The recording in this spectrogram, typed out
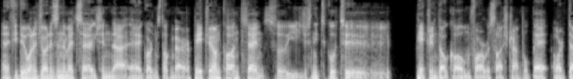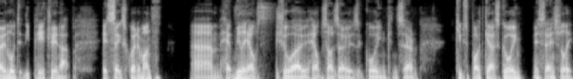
And if you do want to join us in the midsection, that uh, Gordon's talking about our Patreon content. So you just need to go to patreon.com forward slash trample bet or download the Patreon app. It's six quid a month. Um, it really helps the show out, helps us out as a going concern, keeps the podcast going essentially,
